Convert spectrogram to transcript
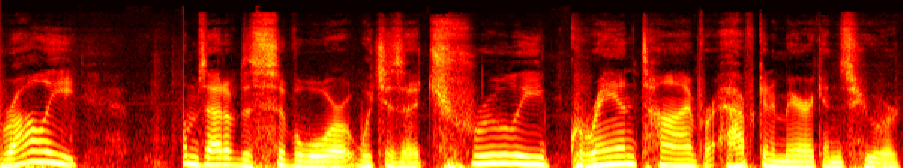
Raleigh comes out of the Civil War, which is a truly grand time for African Americans who are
